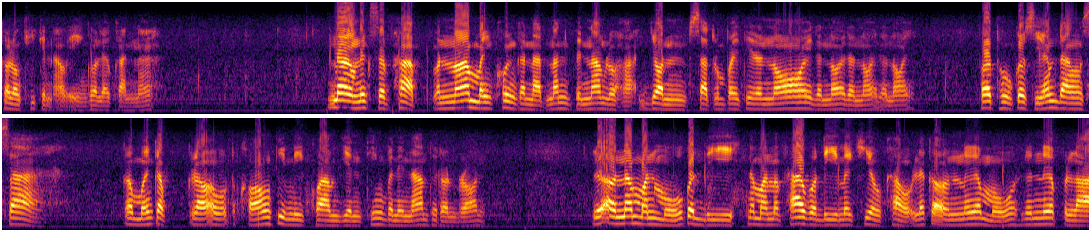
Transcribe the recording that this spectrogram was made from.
ก็ลองคิดกันเอาเองก็แล้วกันนะ นั่งนึกสภาพมันน้ำมันข้นขนาดนั้นเป็นน้ำโลหะหย่อนสัตว์ลงไปทีละน้อยละน้อยละน้อยละน้อยพอถูกก็เสียงดังซ่า ก็เหมือนกับเราเอาของที่มีความเย็นทิ้งไปในน้ำที่ร้อนๆหรือเอาน้ำมันหมูก็ดี น้ำมันมะพร้าวก็ดีไม่เคี่ยวเข้า แล้วก็เอาเนื้อหมูหรือเนื้อปลา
